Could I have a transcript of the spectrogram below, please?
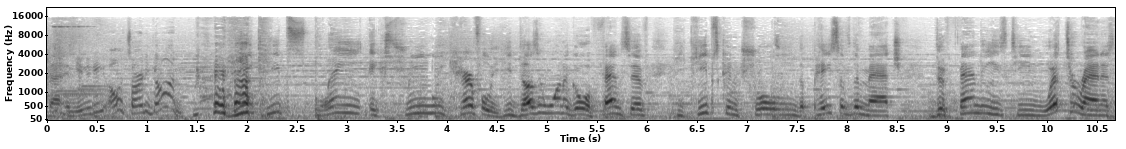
that immunity. Oh, it's already gone. he keeps playing extremely carefully. He doesn't want to go offensive. He keeps controlling the pace of the match, defending his team with Tyrannus,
